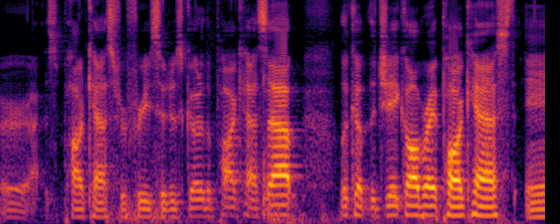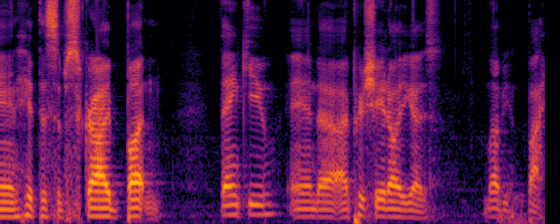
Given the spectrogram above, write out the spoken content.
or podcast for free. So just go to the podcast app, look up the Jake Albright podcast, and hit the subscribe button. Thank you, and uh, I appreciate all you guys. Love you. Bye.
